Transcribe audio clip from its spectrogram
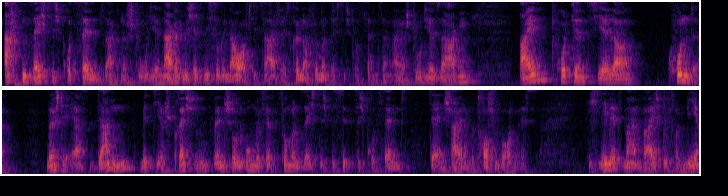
68 Prozent, sagt eine Studie, nagelt mich jetzt nicht so genau auf die Zahl fest, es können auch 65 Prozent sein, einer Studie sagen, ein potenzieller Kunde möchte erst dann mit dir sprechen, wenn schon ungefähr 65 bis 70 Prozent der Entscheidung getroffen worden ist. Ich nehme jetzt mal ein Beispiel von mir.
